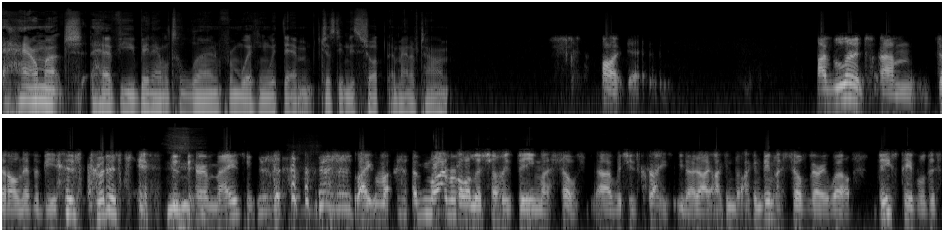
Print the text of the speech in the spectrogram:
How much have you been able to learn from working with them just in this short amount of time? Oh, I've learnt um, that I'll never be as good as them because they're amazing. like my, my, role on the show is being myself, uh, which is great. You know, I, I, can I can be myself very well. These people just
